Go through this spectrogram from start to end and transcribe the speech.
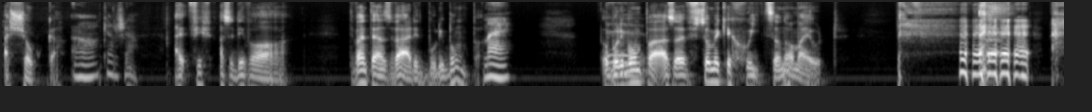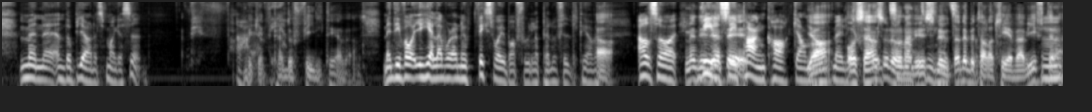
Ashoka. Ja, kanske. Nej, fy, alltså det var Det var inte ens värdigt Bolibompa. Nej. Och Bolibompa, alltså så mycket skit som de har gjort. Men eh, ändå Björnes magasin. Fy fan, jag vilken pedofil-tv alltså. Men det var ju, hela våran uppväxt var ju bara full av pedofil-tv. Ja. Alltså, vilse i pannkakan och Ja, allt möjligt och sen så då när vi slutade betala tv-avgifterna.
